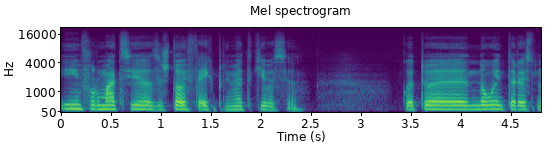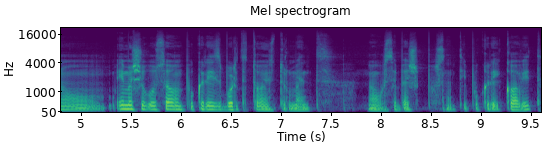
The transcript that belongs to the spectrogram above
и информация защо е фейк. Пример, такива са. Което е много интересно. Имаше го особено покрай изборите този инструмент. Много се беше пуснат и покрай COVID.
